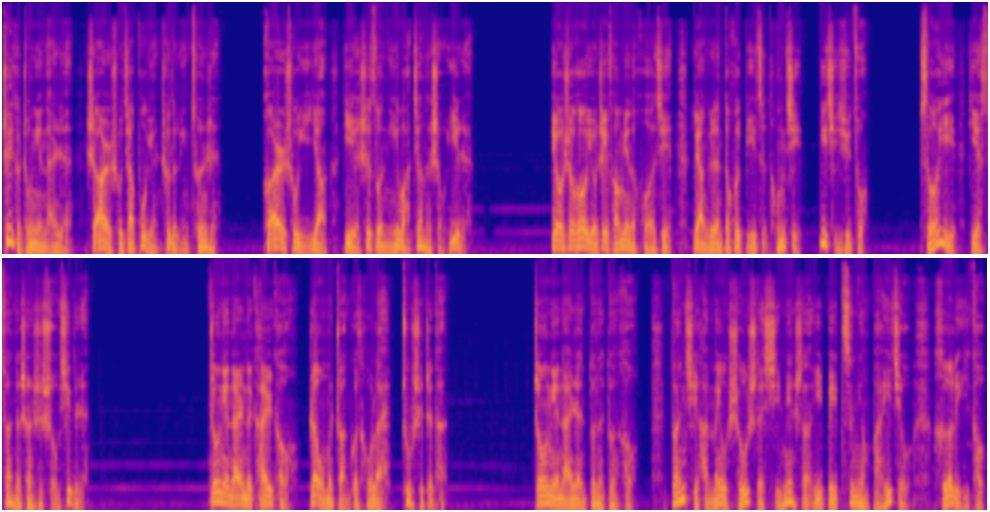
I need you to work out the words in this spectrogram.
这个中年男人是二叔家不远处的邻村人，和二叔一样，也是做泥瓦匠的手艺人。有时候有这方面的活计，两个人都会彼此通气，一起去做，所以也算得上是熟悉的人。”中年男人的开口让我们转过头来注视着他。中年男人顿了顿后。端起还没有收拾的席面上的一杯自酿白酒，喝了一口，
